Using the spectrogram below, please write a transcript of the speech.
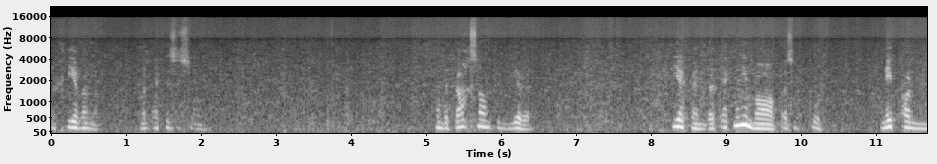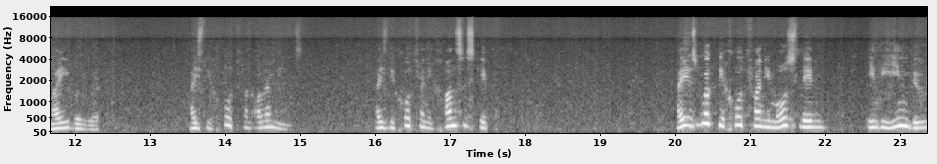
vergewe my want ek is 'n sondaar. Om bedagsaam te lewe teken dat ek nie maak asof God net aan my behoort. Hy is die God van alle mense. Hy is die God van die ganse skepping. Hy is ook die God van die moslem en die hindoe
